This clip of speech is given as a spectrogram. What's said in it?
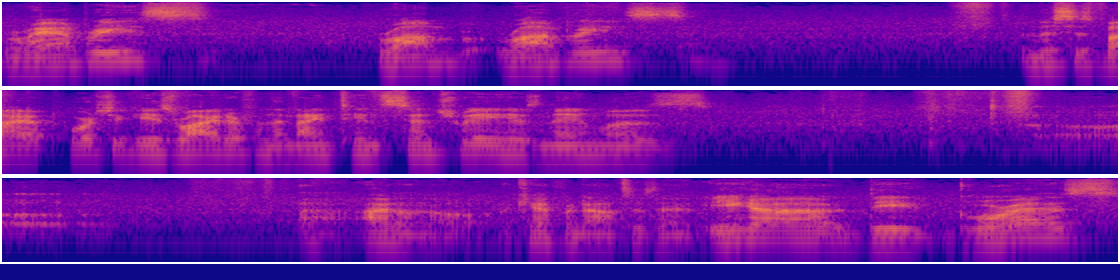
Rambries Rom, Rombres. And this is by a Portuguese writer from the 19th century. His name was, uh, I don't know, I can't pronounce his name. Iga de Gores.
